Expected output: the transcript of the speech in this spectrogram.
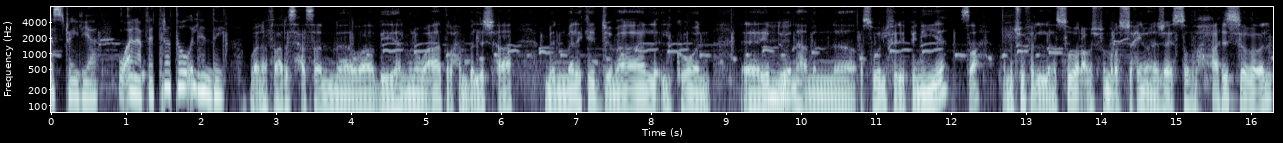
Australia وأنا بترا طوق الهندي. وأنا فارس حسن وبهالمنوعات راح نبلشها من ملكة جمال الكون. آه، يبدو إنها من أصول فلبينية صح؟ عم نشوف الصور عم نشوف المرشحين وأنا جاي الصبح على الشغل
